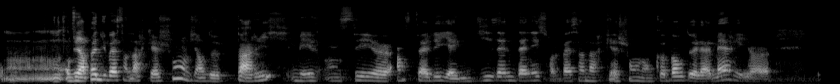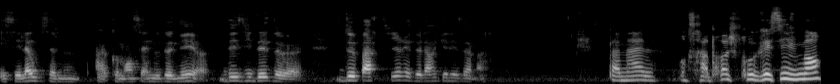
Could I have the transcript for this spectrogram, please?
on ne vient pas du bassin d'Arcachon, on vient de Paris, mais on s'est euh, installé il y a une dizaine d'années sur le bassin d'Arcachon, donc au bord de la mer. Et, et c'est là où ça a commencé à nous donner des idées de, de partir et de larguer les amarres. Pas mal. On se rapproche progressivement.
